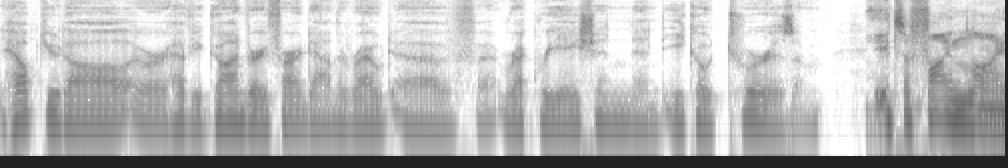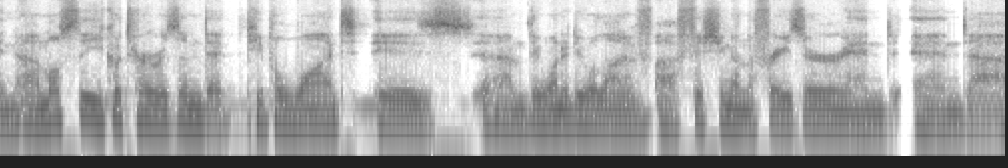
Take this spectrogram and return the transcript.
helped you at all or have you gone very far down the route of uh, recreation and ecotourism it's a fine line. Uh, most of the ecotourism that people want is um, they want to do a lot of uh, fishing on the Fraser, and and uh,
